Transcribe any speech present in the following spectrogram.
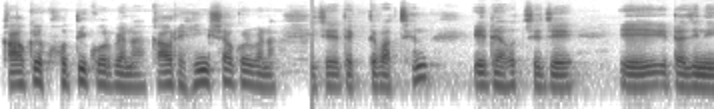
কাউকে ক্ষতি করবে না, কাউকে হিংসা করবে না। যে দেখতে পাচ্ছেন, এটা হচ্ছে যে এটা যিনি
